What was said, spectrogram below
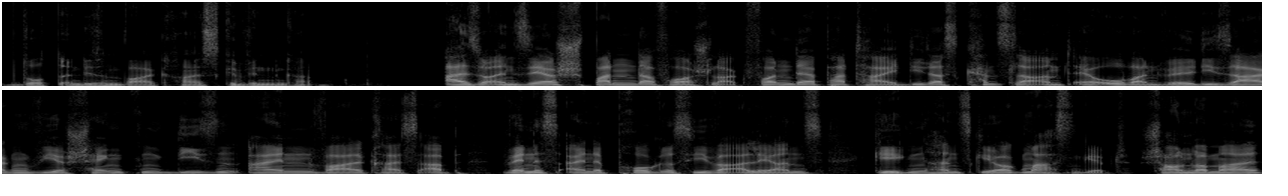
dort in diesem Wahlkreis gewinnen kann. Also ein sehr spannender Vorschlag von der Partei, die das Kanzleramt erobern will. Die sagen, wir schenken diesen einen Wahlkreis ab, wenn es eine progressive Allianz gegen Hans-Georg Maaßen gibt. Schauen wir mal,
